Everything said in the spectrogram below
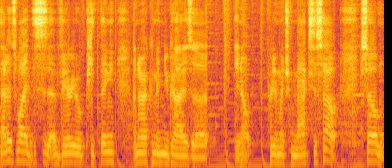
That is why this is a very OP thing, and I recommend you guys, uh, you know, pretty much max this out. So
